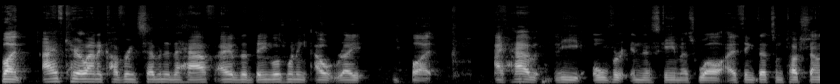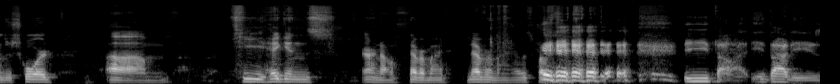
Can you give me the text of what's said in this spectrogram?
But I have Carolina covering seven and a half. I have the Bengals winning outright, but I have the over in this game as well. I think that some touchdowns are scored. Um, T. Higgins, or no, never mind. Never mind. I was he thought he thought he was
